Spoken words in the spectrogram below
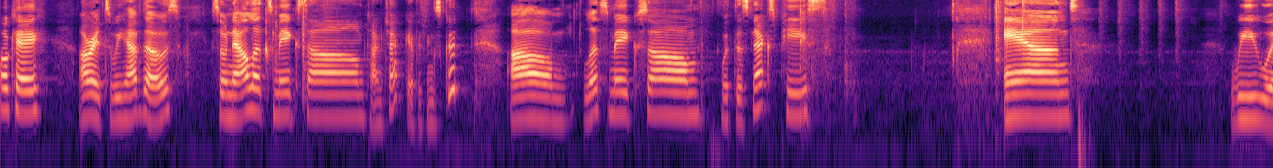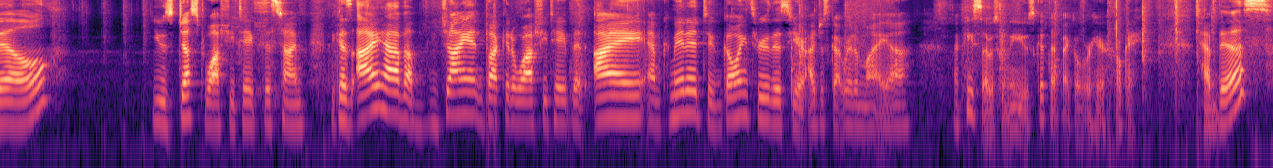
Okay. All right. So we have those. So now let's make some, time check, everything's good. Um, let's make some with this next piece. And we will use just washi tape this time because I have a giant bucket of washi tape that I am committed to going through this year. I just got rid of my, uh, my piece I was going to use. Get that back over here. Okay. Have this.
